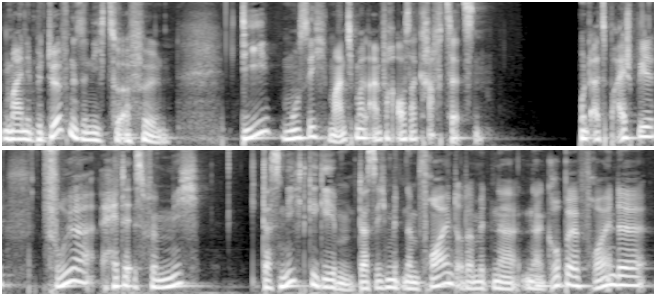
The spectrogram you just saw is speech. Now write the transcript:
meine Bedürfnisse nicht zu erfüllen, die muss ich manchmal einfach außer Kraft setzen. Und als Beispiel, früher hätte es für mich das nicht gegeben, dass ich mit einem Freund oder mit einer, einer Gruppe Freunde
